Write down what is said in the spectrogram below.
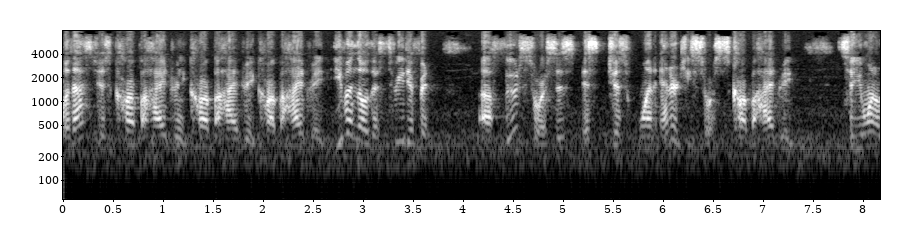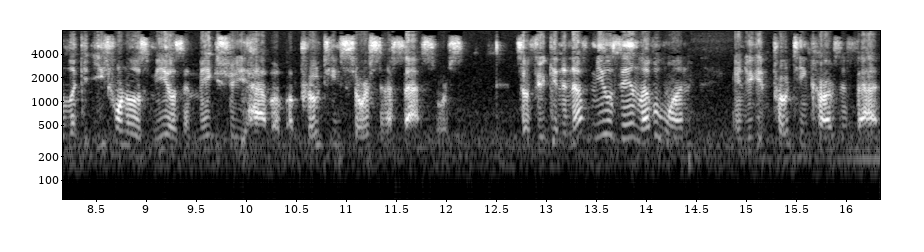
Well, that's just carbohydrate, carbohydrate, carbohydrate. Even though there's three different uh, food sources, it's just one energy source, is carbohydrate. So you want to look at each one of those meals and make sure you have a, a protein source and a fat source. So if you're getting enough meals in level one and you're getting protein, carbs, and fat,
